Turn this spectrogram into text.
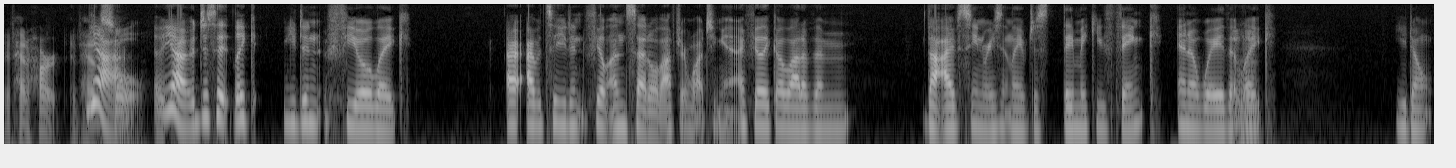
it had a heart. It had yeah, soul. yeah. It just it, like you didn't feel like I, I would say you didn't feel unsettled after watching it. I feel like a lot of them that I've seen recently have just they make you think in a way that Mhm. like you don't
